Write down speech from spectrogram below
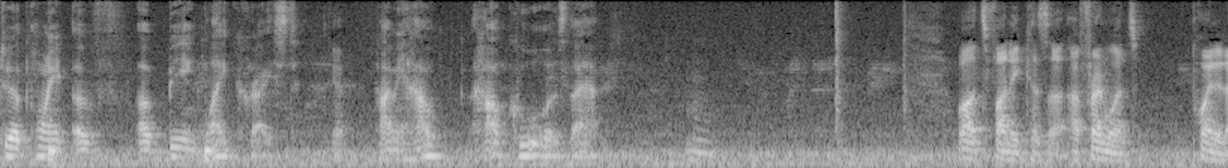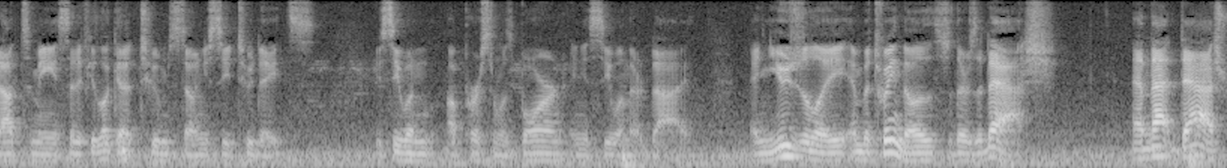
to a point of, of being like Christ. Yep. I mean, how how cool is that? Hmm. Well, it's funny because a, a friend once pointed out to me, he said, if you look at a tombstone, you see two dates. You see when a person was born and you see when they died. And usually in between those, there's a dash. And that dash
